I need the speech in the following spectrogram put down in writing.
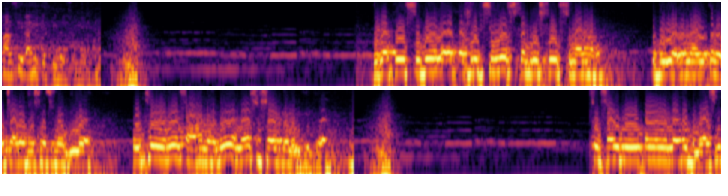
ਫਾਂਸੀ ਰਾਹੀਂ ਕੀਤੀ ਹੋਈ ਸੀਗੀ। ਜੀ ਕਿ senior public senior secondary school Samana ਉਹ ਜਿਹੜੀ ਅਗਰਵਾਲ ਧਰਮਸ਼ਾਲਾ ਜਿਸ ਨੂੰ ਚਲਾਉਂਦੀ ਹੈ ਉੱਥੇ ਉਹ ਫਾਹਾ ਲੈ ਕੇ ਉਹਨੇ ਸੁਸਾਈਡ ਕਮਿਟ ਕੀਤਾ ਹੈ ਸੁਸਾਈਡ ਨੋਟ ਉਹਨਾਂ ਤੋਂ ਬਣਿਆ ਸੀ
